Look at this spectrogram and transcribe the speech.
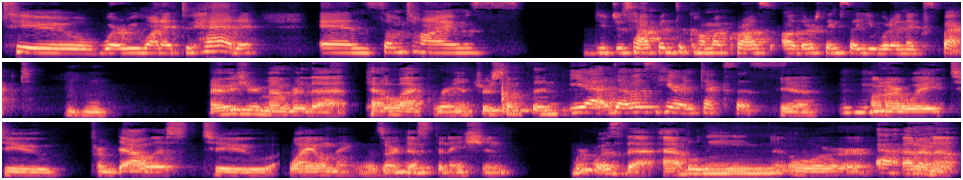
to where we wanted to head? And sometimes you just happen to come across other things that you wouldn't expect. Mm-hmm. I always remember that Cadillac Ranch or something. Yeah, that was here in Texas. Yeah, mm-hmm. on our way to from Dallas to Wyoming was our mm-hmm. destination. Where was that? Abilene or uh, I don't know.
